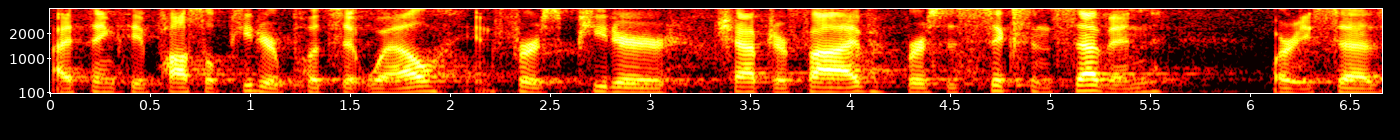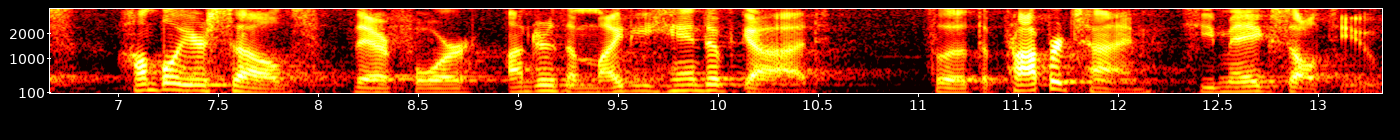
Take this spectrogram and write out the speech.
I think the apostle Peter puts it well in 1 Peter chapter 5 verses 6 and 7 where he says, "Humble yourselves therefore under the mighty hand of God." so that at the proper time he may exalt you,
